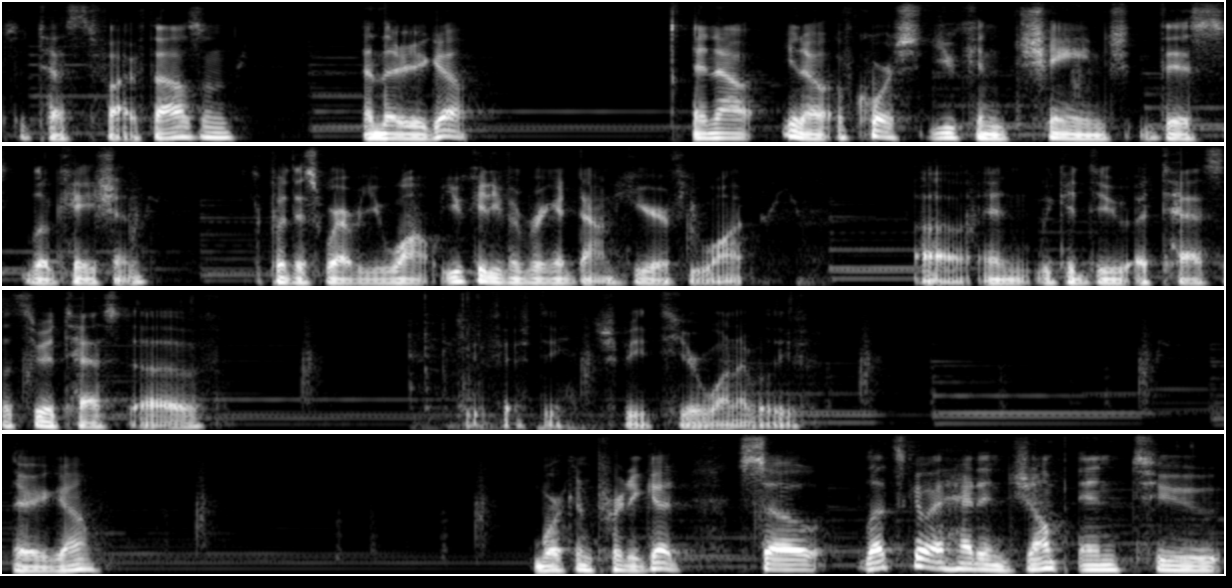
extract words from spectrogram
So test 5000 and there you go. And now, you know, of course you can change this location. You can put this wherever you want. You could even bring it down here if you want. Uh, and we could do a test. Let's do a test of 250. Should be tier one, I believe. There you go. Working pretty good. So let's go ahead and jump into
